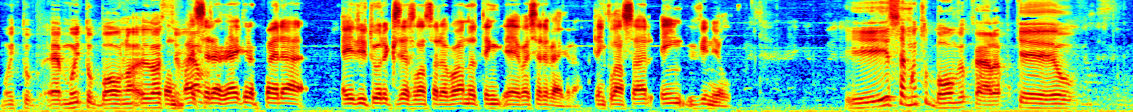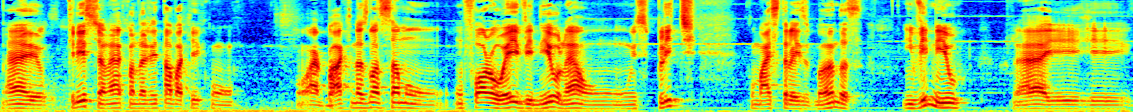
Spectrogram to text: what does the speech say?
Muito, é muito bom. Nós, nós tivemos... Vai ser a regra para a editora que quisesse lançar a banda, tem, é, vai ser a regra. Tem que lançar em vinil. E isso é muito bom, viu, cara? Porque eu, né, eu, Christian, né, quando a gente tava aqui com, com o Arbach, nós lançamos um, um four-way vinil, né, um, um, split com mais três bandas em vinil, né, e, e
